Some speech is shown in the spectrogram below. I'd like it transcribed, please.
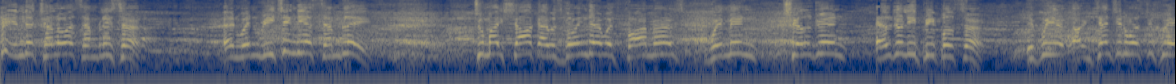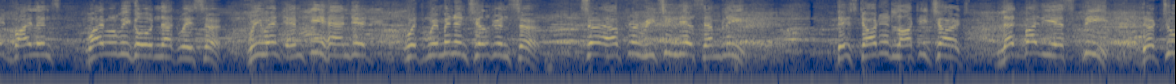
in the Chalo assembly, sir. And when reaching the assembly, to my shock, I was going there with farmers, women, children, elderly people, sir. If we, our intention was to create violence, why will we go in that way, sir? We went empty-handed with women and children, sir. Sir, after reaching the assembly, they started Lathi Charge, led by the SP. There are two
